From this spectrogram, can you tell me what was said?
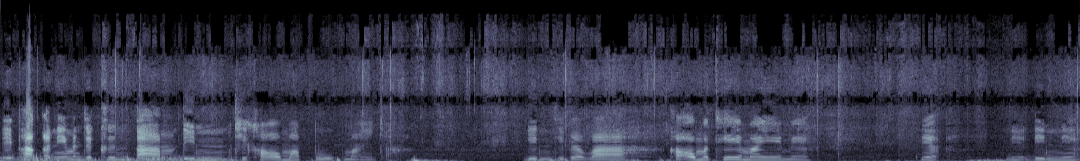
ไอ้ผักอันนี้มันจะขึ้นตามดินที่เขาเอามาปลูกใหม่จ้ะดินที่แบบว่า เขาเอามาเทใหม่ไหมเนี่ย เนี่ยดินเนี่ย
